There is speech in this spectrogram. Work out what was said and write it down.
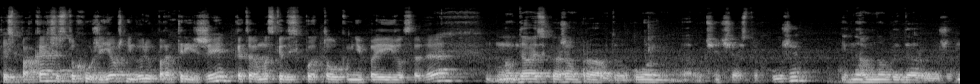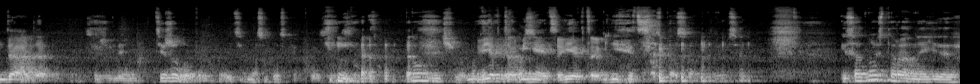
То есть по качеству хуже. Я уж не говорю про 3G, который в Москве до сих пор толком не появился, да? Ну, давайте скажем правду. Он очень часто хуже и намного дороже. Да, да к сожалению. Тяжело приходится московским пользователям. Ну, ничего. Вектор меняется, вектор меняется. И с одной стороны,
